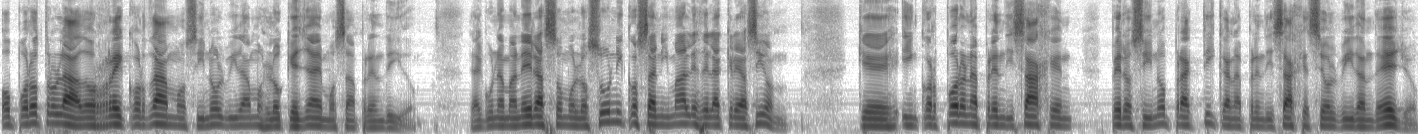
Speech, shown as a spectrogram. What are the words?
o por otro lado recordamos y no olvidamos lo que ya hemos aprendido. De alguna manera somos los únicos animales de la creación que incorporan aprendizaje, pero si no practican aprendizaje se olvidan de ello.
